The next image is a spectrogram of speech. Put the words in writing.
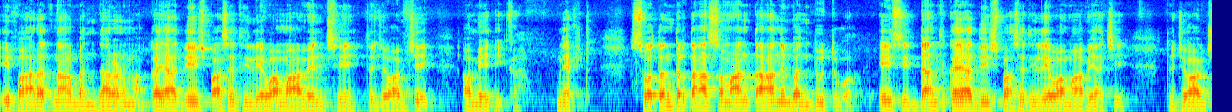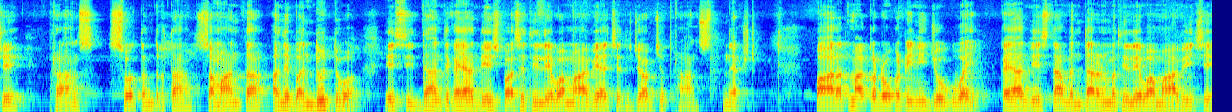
એ ભારતના બંધારણમાં કયા દેશ પાસેથી લેવામાં આવેલ છે? તો જવાબ છે અમેરિકા. નેક્સ્ટ સ્વતંત્રતા, સમાનતા અને બંધુત્વ એ સિદ્ધાંત કયા દેશ પાસેથી લેવામાં આવ્યા છે? તો જવાબ છે ફ્રાન્સ, સ્વતંત્રતા, સમાનતા અને બંધુત્વ એ સિદ્ધાંત કયા દેશ પાસેથી લેવામાં આવ્યા છે? તો જવાબ છે ફ્રાન્સ. નેક્સ્ટ ભારતમાં કટોકટીની જોગવાઈ કયા દેશના બંધારણમાંથી લેવામાં આવી છે?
